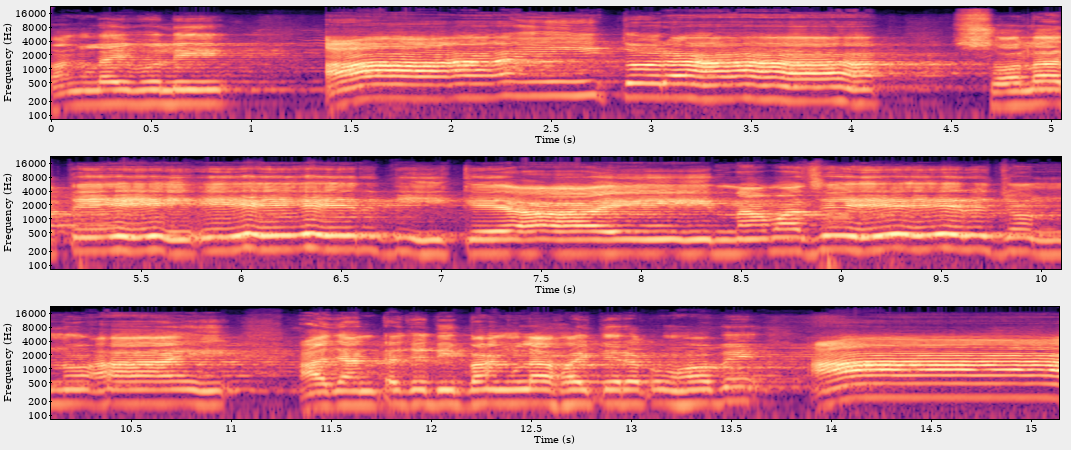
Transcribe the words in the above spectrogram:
বাংলায় বলে আই তোরা সলাতের দিকে আয়, নামাজের জন্য আয়। আজানটা যদি বাংলা হয় তো এরকম হবে, আয়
